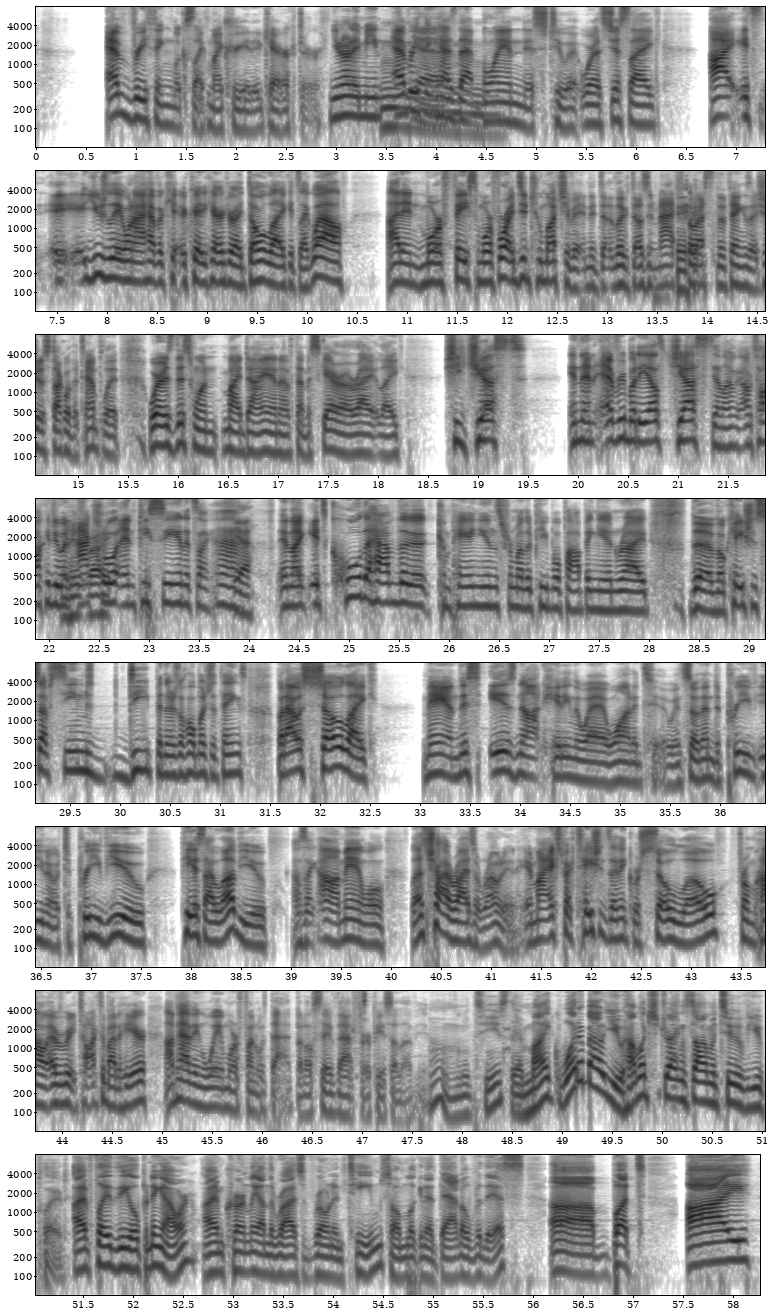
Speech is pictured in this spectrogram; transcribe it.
everything looks like my created character. You know what I mean? Mm, everything yeah. has that blandness to it where it's just like, I, it's it, usually when I have a ca- created character I don't like, it's like, well, I didn't more face more for I did too much of it and it doesn't match the rest of the things. I should have stuck with a template. Whereas this one, my Diana of Themyscira, right? Like she just, and then everybody else just, and I'm, I'm talking to an Right. actual NPC and it's like, ah. Yeah. And like it's cool to have the companions from other people popping in, right? The vocation stuff seems deep and there's a whole bunch of things. But I was so like, man, this is not hitting the way I wanted to. And so then to pre you know, to preview PS I Love You, I was like, oh man, well, let's try Rise of Ronin. And my expectations I think were so low from how everybody talked about it here. I'm having way more fun with that, but I'll save that for a PS I Love You. Hmm, little tease there. Mike, what about you? How much Dragon's Dogma 2 have you played? I've played the opening hour. I am currently on the Rise of Ronin team, so I'm looking at that over this. Uh, but I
